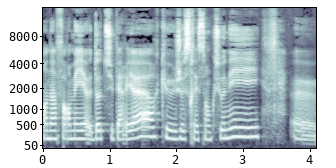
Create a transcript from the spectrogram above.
en informer euh, d'autres supérieurs, que je serai sanctionnée, euh,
